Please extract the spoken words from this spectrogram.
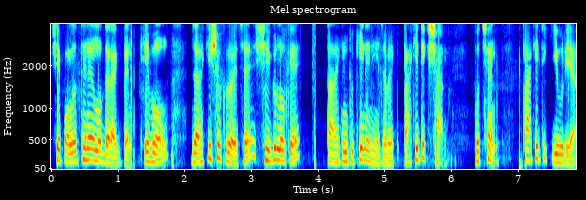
সেই পলিথিনের মধ্যে রাখবেন এবং যারা কৃষক রয়েছে সেগুলোকে তারা কিন্তু কিনে নিয়ে যাবে। প্রাকৃতিক সার, বুঝছেন? প্রাকৃতিক ইউরিয়া।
